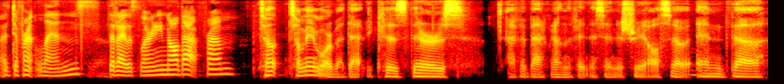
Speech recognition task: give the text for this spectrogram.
a different lens that I was learning all that from. Tell tell me more about that because there's I have a background in the fitness industry also, and the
